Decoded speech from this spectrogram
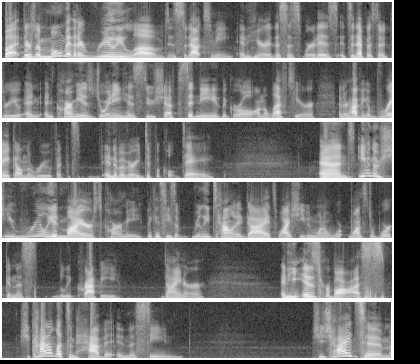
But there's a moment that I really loved. It stood out to me. And here, this is where it is. It's in episode three, and, and Carmy is joining his sous chef, Sydney, the girl on the left here, and they're having a break on the roof at the end of a very difficult day. And even though she really admires Carmy because he's a really talented guy, it's why she even wor- wants to work in this really crappy diner, and he is her boss, she kind of lets him have it in this scene. She chides him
